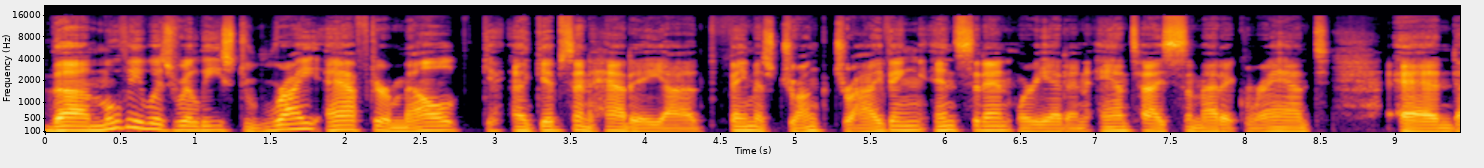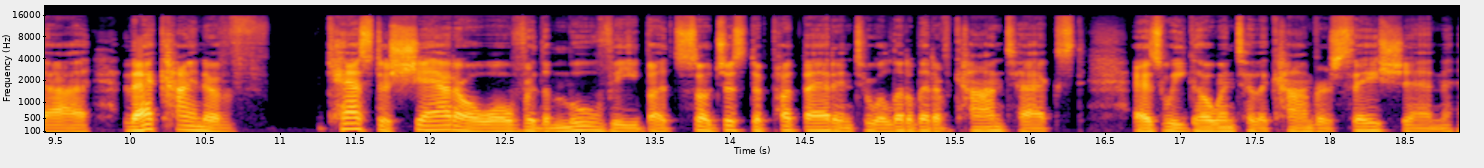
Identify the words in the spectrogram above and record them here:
The movie was released right after Mel uh, Gibson had a uh, famous drunk driving incident where he had an anti Semitic rant. And uh, that kind of cast a shadow over the movie. But so just to put that into a little bit of context as we go into the conversation,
